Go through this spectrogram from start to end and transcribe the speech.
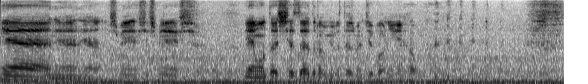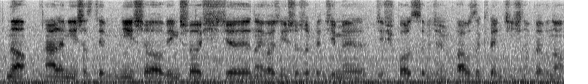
Nie, nie, nie. Śmieję się, śmieję się. Jemu też się zedrą i też będzie wolniej jechał. No, ale mniejsza z tym. Mniejsza większość. E, Najważniejsze, że pędzimy. Gdzieś w Polsce będziemy pauzę kręcić na pewno.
